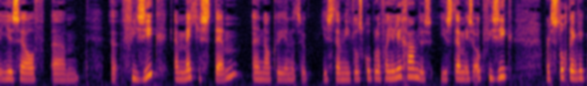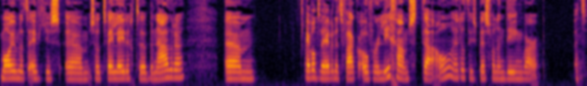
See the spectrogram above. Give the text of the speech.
jezelf um, fysiek en met je stem. En nou kun je natuurlijk je stem niet loskoppelen van je lichaam. Dus je stem is ook fysiek. Maar het is toch denk ik mooi om dat eventjes um, zo tweeledig te benaderen. Um, want we hebben het vaak over lichaamstaal. Hè, dat is best wel een ding waar het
